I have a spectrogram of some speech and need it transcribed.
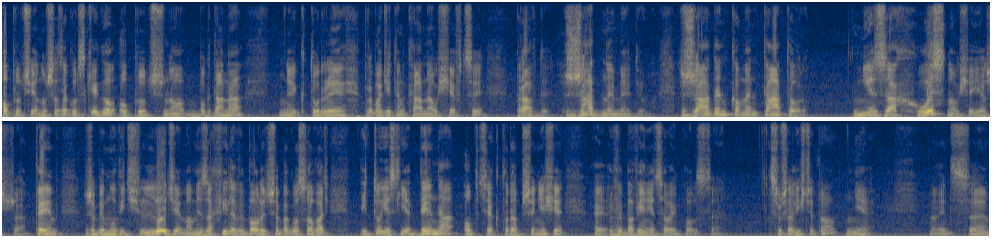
oprócz Janusza Zagórskiego, oprócz no, Bogdana, y, który prowadzi ten kanał Siewcy Prawdy. Żadne medium, żaden komentator nie zachłysnął się jeszcze tym, żeby mówić: Ludzie, mamy za chwilę wybory, trzeba głosować, i tu jest jedyna opcja, która przyniesie e, wybawienie całej Polsce. Słyszeliście to? Nie. No więc. E,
